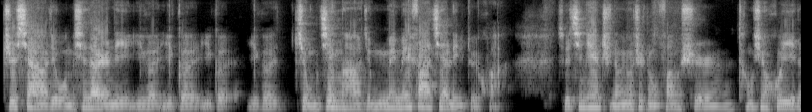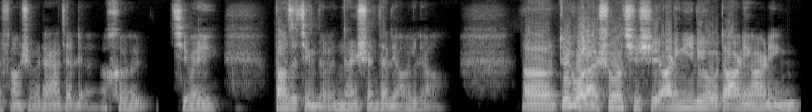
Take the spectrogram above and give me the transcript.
之下，就我们现在人的一个一个一个一个窘境哈，就没没法建立对话，所以今天只能用这种方式，腾讯会议的方式和大家再聊，和几位梆子井的男神再聊一聊。呃，对于我来说，其实二零一六到二零二零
